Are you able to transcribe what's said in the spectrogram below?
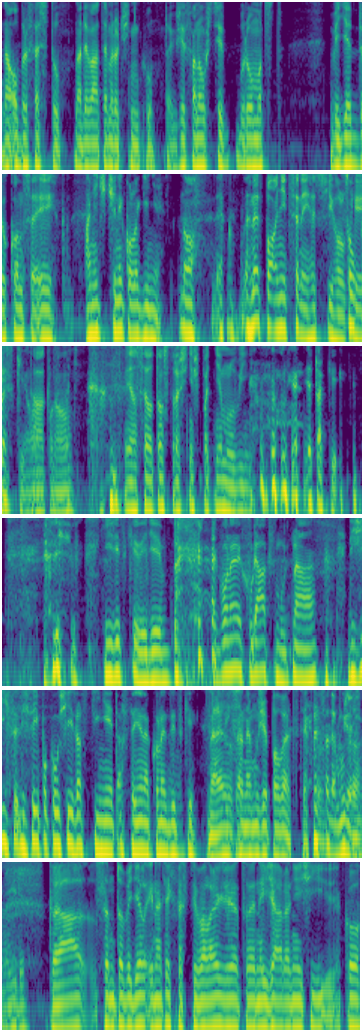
na Oberfestu na devátém ročníku. Takže fanoušci budou moct vidět dokonce i Aniččiny kolegyně. No, jako hned po Anice nejhezčí holky. Soupeřky, no, tak, v podstatě. No. Já se o tom strašně špatně mluví. je taky. Když ji vždycky vidím, tak ona je chudák smutná, když, jí se, když se jí pokouší zastínit a stejně nakonec vždycky. Ne, to se nemůže povést. Jako, To se nemůže to, nikdy. to já jsem to viděl i na těch festivalech, že to je nejžádanější jako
